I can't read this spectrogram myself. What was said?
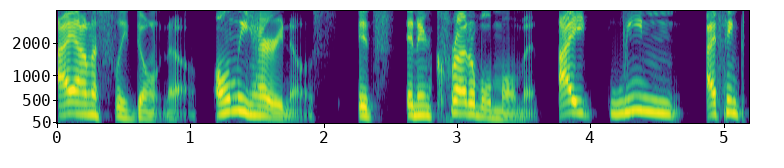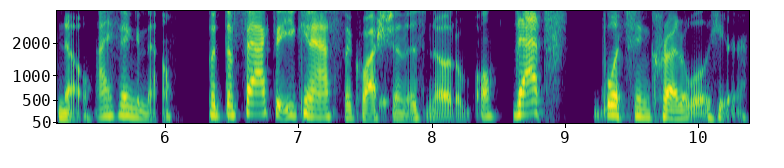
I honestly don't know. Only Harry knows. It's an incredible moment. I lean, I think no. I think no. But the fact that you can ask the question is notable. That's what's incredible here.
